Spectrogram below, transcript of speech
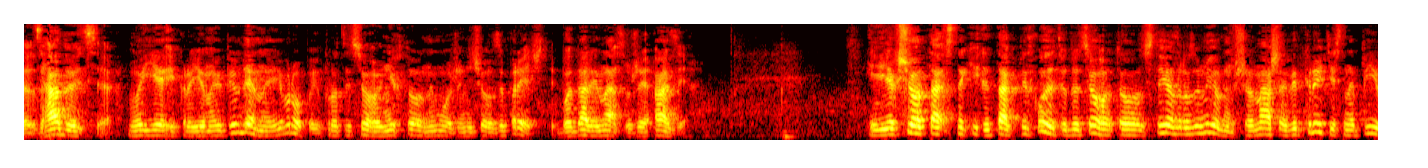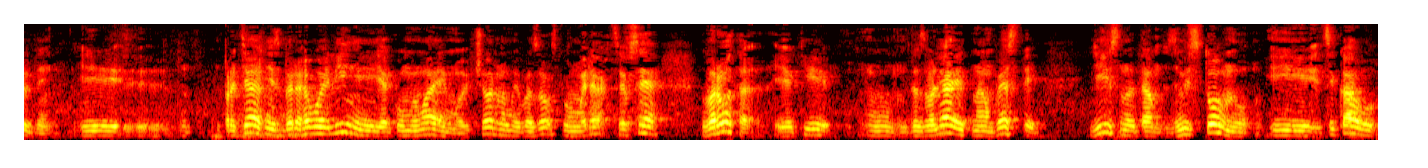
е, згадується, ми є і країною Південної Європи, і проти цього ніхто не може нічого заперечити, бо далі нас уже Азія. І якщо так, з такі- так підходити до цього, то стає зрозумілим, що наша відкритість на південь і е, протяжність берегової лінії, яку ми маємо в Чорному і в Азовському морях, це все ворота, які дозволяють нам вести дійсно там змістовну і цікаву,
